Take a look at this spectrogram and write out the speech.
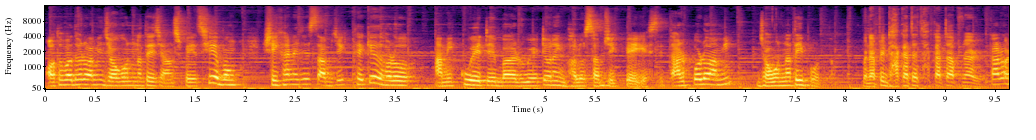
অথবা ধরো আমি জগন্নাথে চান্স পেয়েছি এবং সেখানে যে সাবজেক্ট থেকে ধরো আমি কুয়েটে বা রুয়েটে অনেক ভালো সাবজেক্ট পেয়ে গেছি। তারপরেও আমি জগন্নাথেই পড়তাম। মানে আপনি ঢাকাতে থাকাটা আপনার কারণ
